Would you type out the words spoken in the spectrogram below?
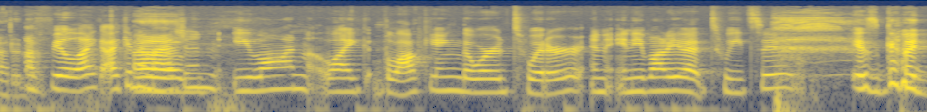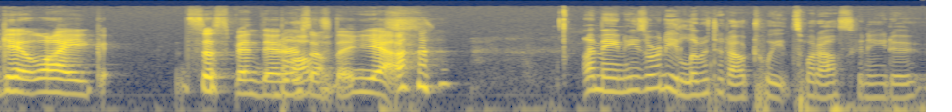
I don't know. I feel like I can Um, imagine Elon like blocking the word Twitter, and anybody that tweets it is gonna get like suspended or something. Yeah. I mean, he's already limited our tweets. What else can he do?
